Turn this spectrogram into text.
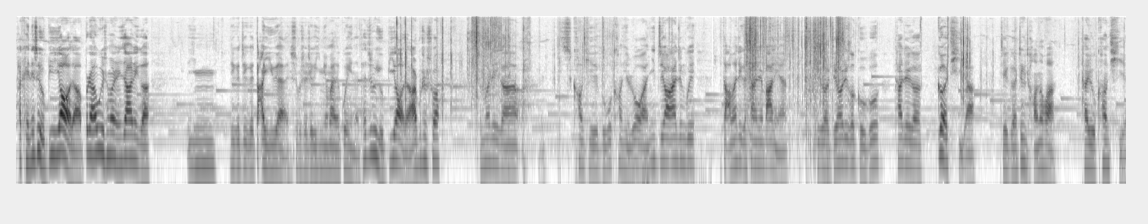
它肯定是有必要的。不然为什么人家这个嗯这个这个大医院是不是这个疫苗卖的贵呢？它就是有必要的，而不是说什么这个抗体毒、抗体弱啊。你只要按正规打完这个三针八连，这个只要这个狗狗它这个。个体啊，这个正常的话，它有抗体，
